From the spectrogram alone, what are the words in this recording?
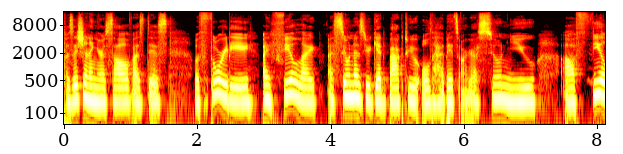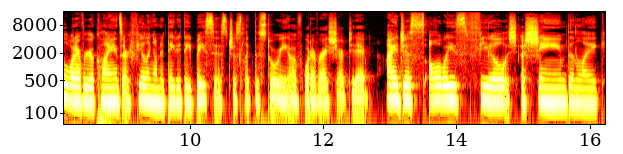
positioning yourself as this authority, I feel like as soon as you get back to your old habits or as soon you uh, feel whatever your clients are feeling on a day-to-day basis, just like the story of whatever I shared today. I just always feel ashamed and like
